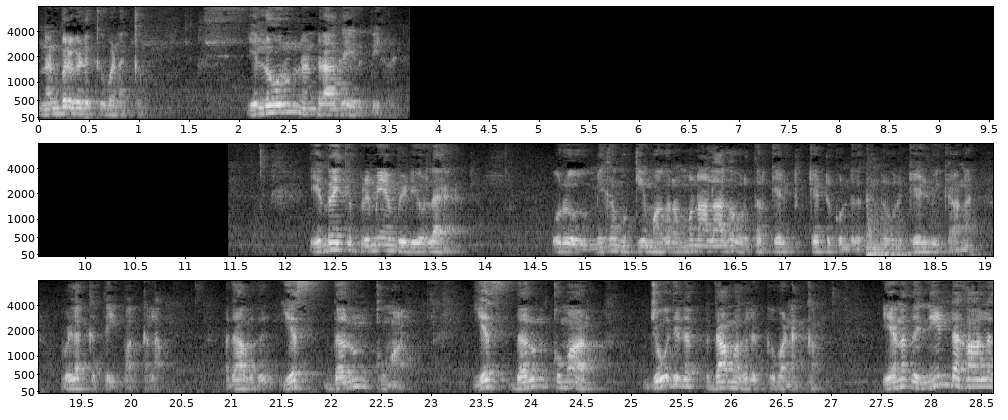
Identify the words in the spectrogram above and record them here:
நண்பர்களுக்கு வணக்கம். எல்லோரும் நன்றாக இருப்பீர்கள். இன்றைக்கு பிரீமியம் வீடியோவில் ஒரு மிக முக்கியமாக ரொம்ப நாளாக ஒருத்தர் கேட்டு கேட்டுக்கொண்டிருக்கின்ற ஒரு கேள்விக்கான விளக்கத்தை பார்க்கலாம். அதாவது எஸ் தருண்குமார். எஸ் தருண்குமார் ஜோதிட பிதாமகருக்கு வணக்கம். எனது நீண்டகால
